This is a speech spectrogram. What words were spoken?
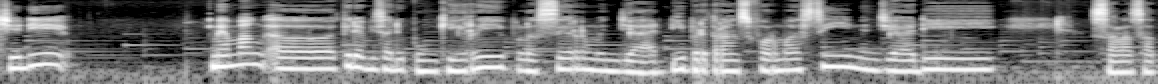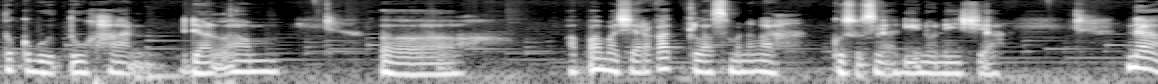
Jadi memang uh, tidak bisa dipungkiri pelesir menjadi bertransformasi menjadi salah satu kebutuhan di dalam uh, apa masyarakat kelas menengah khususnya di Indonesia. Nah,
